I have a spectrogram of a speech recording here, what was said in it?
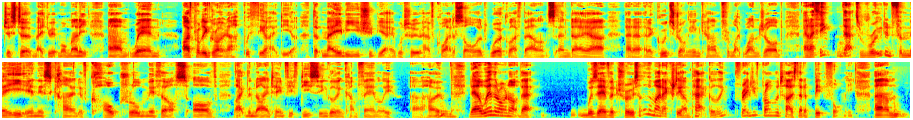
just to make a bit more money. Um, when I've probably grown up with the idea that maybe you should be able to have quite a solid work-life balance and a, uh, and a and a good strong income from like one job, and I think that's rooted for me in this kind of cultural mythos of like the 1950s single income family uh, home. Now, whether or not that was ever true, something we might actually unpack. Because I think Fred, you've problematized that a bit for me. Um,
